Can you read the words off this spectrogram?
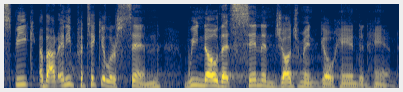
speak about any particular sin, we know that sin and judgment go hand in hand.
